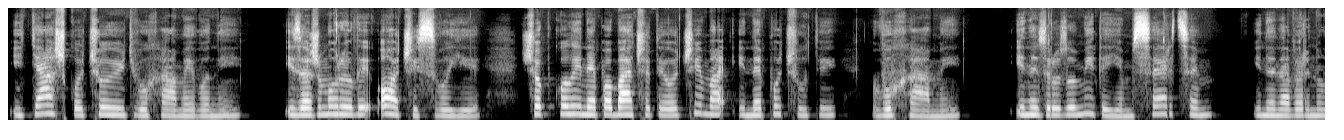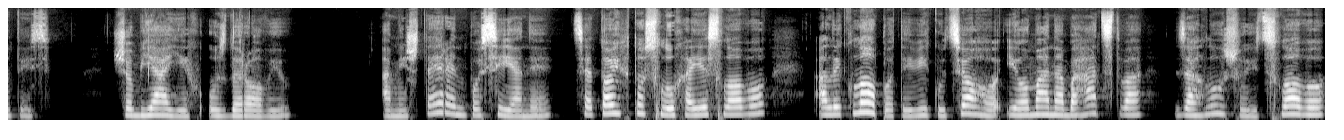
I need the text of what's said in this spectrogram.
і тяжко чують вухами вони, і зажмурили очі свої, щоб коли не побачити очима і не почути вухами, і не зрозуміти їм серцем, і не навернутись, щоб я їх уздоровив. А між терен посіяне це той, хто слухає слово, але клопоти віку цього і омана багатства заглушують слово,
